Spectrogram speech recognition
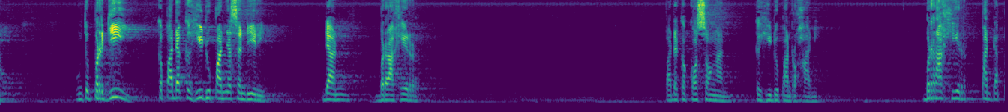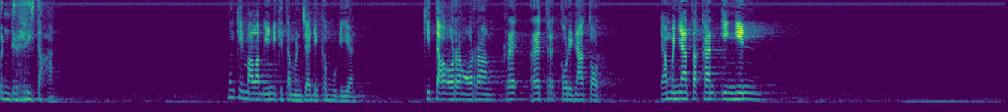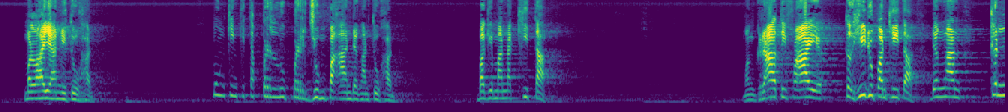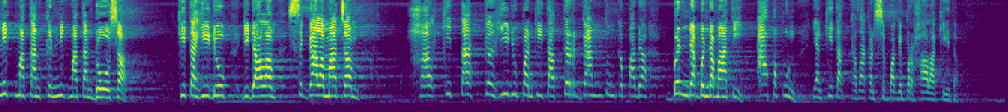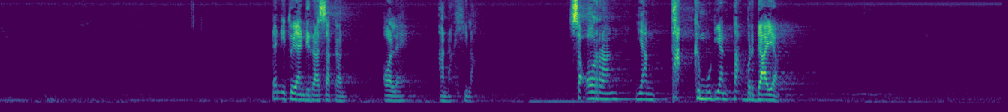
untuk pergi kepada kehidupannya sendiri dan berakhir pada kekosongan kehidupan rohani berakhir pada penderitaan. Mungkin malam ini kita menjadi kemudian kita orang-orang retret koordinator yang menyatakan ingin melayani Tuhan. Mungkin kita perlu perjumpaan dengan Tuhan. Bagaimana kita menggratify kehidupan kita dengan kenikmatan-kenikmatan dosa kita hidup di dalam segala macam hal kita, kehidupan kita tergantung kepada benda-benda mati. Apa pun yang kita katakan sebagai berhala kita. Dan itu yang dirasakan oleh anak hilang. Seorang yang tak kemudian tak berdaya.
